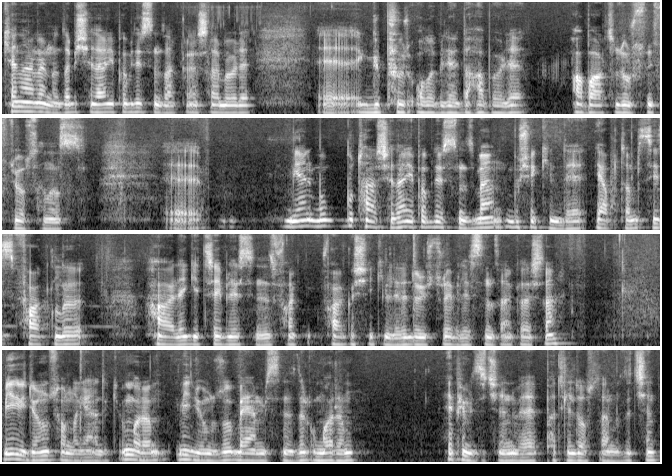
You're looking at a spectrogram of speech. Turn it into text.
kenarlarına da bir şeyler yapabilirsiniz arkadaşlar. Böyle e, güpür olabilir. Daha böyle abartı dursun istiyorsanız. E, yani bu, bu tarz şeyler yapabilirsiniz. Ben bu şekilde yaptım. Siz farklı hale getirebilirsiniz. Farklı, farklı şekillere dönüştürebilirsiniz arkadaşlar. Bir videonun sonuna geldik. Umarım videomuzu beğenmişsinizdir. Umarım hepimiz için ve patili dostlarımız için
